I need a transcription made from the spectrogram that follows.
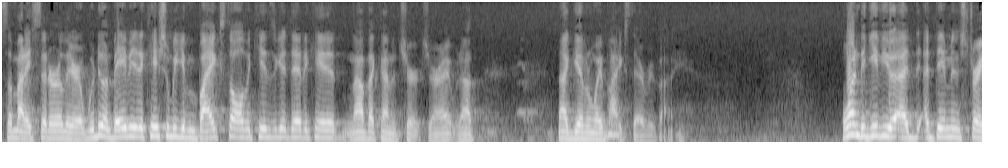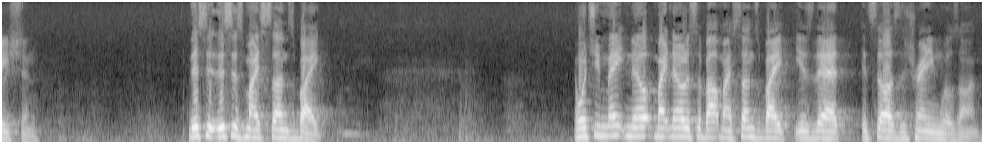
Somebody said earlier, we're doing baby dedication, we giving bikes to all the kids to get dedicated. Not that kind of church, all right? We're not, not giving away bikes to everybody. I wanted to give you a, a demonstration. This is, this is my son's bike. And what you might, know, might notice about my son's bike is that it still has the training wheels on.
